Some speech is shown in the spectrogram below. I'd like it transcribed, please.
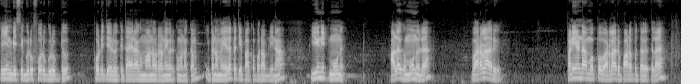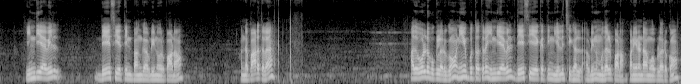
TNPSC group four group two போட்டித் தேர்வுக்கு தயாராகும் மாணவர் அனைவருக்கும் வணக்கம். இப்போ நம்ம எதை பற்றி பார்க்க போகிறோம் அப்படின்னா யூனிட் மூணு அழகு மூணில் வரலாறு பன்னிரெண்டாம் வகுப்பு வரலாறு பாடப்புத்தகத்தில் இந்தியாவில் தேசியத்தின் பங்கு அப்படின்னு ஒரு பாடம். அந்த பாடத்தில் அது ஓல்டு புக்கில் இருக்கும். நியூ புத்தகத்தில் இந்தியாவில் தேசிய இயக்கத்தின் எழுச்சிகள் அப்படின்னு முதல் பாடம் பன்னிரெண்டாம் வகுப்பில் இருக்கும்.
